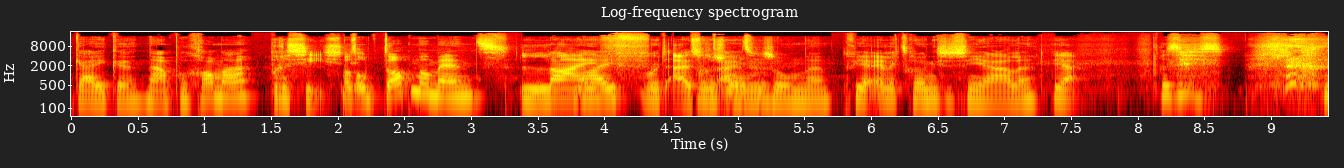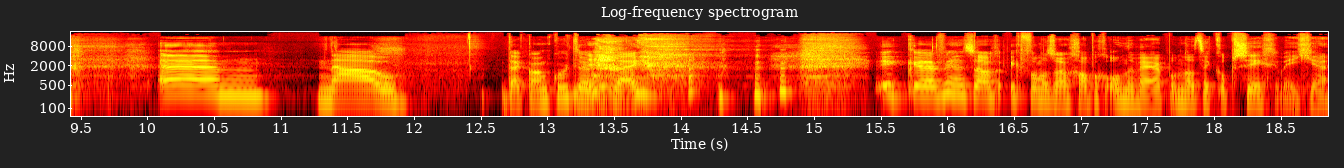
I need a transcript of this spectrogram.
kijken. Naar een programma. Precies. Wat op dat moment live, live wordt uitgezonden. wordt uitgezonden. Via elektronische signalen. Ja, precies. Ehm, nou, daar kan kort over zijn. ik, eh, vind het wel, ik vond het wel een grappig onderwerp, omdat ik op zich, weet je...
